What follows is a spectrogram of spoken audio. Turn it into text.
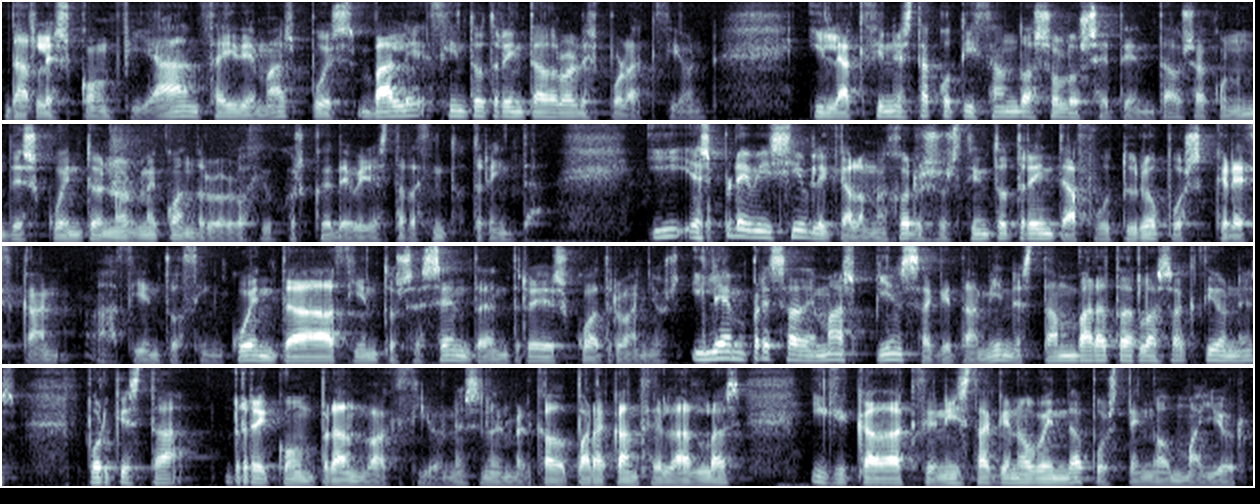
darles confianza y demás, pues vale 130 dólares por acción. Y la acción está cotizando a solo 70, o sea, con un descuento enorme cuando lo lógico es que debería estar a 130. Y es previsible que a lo mejor esos 130 a futuro pues crezcan a 150, a 160 en 3, 4 años. Y la empresa además piensa que también están baratas las acciones porque está recomprando acciones en el mercado para cancelarlas y que cada accionista que no venda pues tenga un mayor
